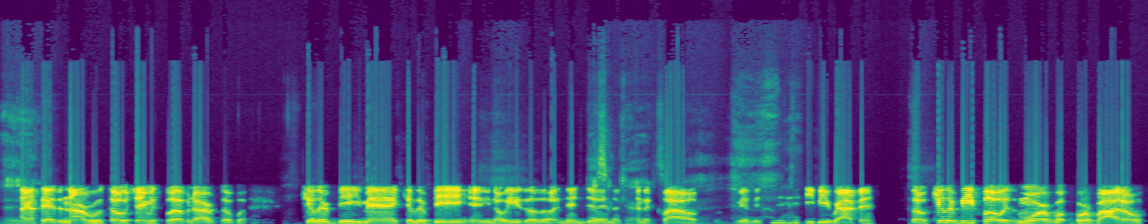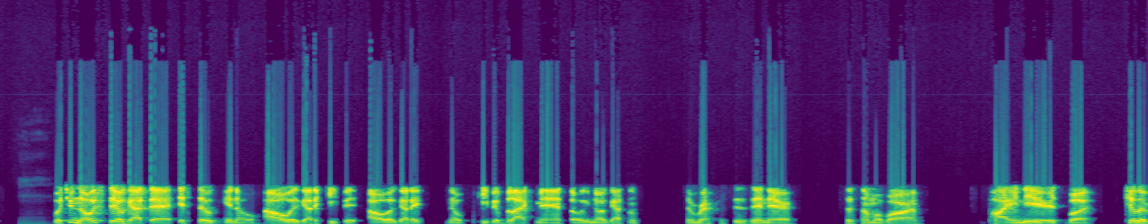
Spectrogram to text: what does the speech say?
Yeah, Like I said, the Naruto, Shameless Club, and Naruto, but Killer B, man, Killer B, and you know he's a little ninja in the, in the cloud village. he be rapping. So Killer B flow is more of a bravado, Mm. but you know it still got that. It's still you know I always got to keep it. I always got to you know keep it black, man. So you know got some some references in there to some of our pioneers, but Killer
